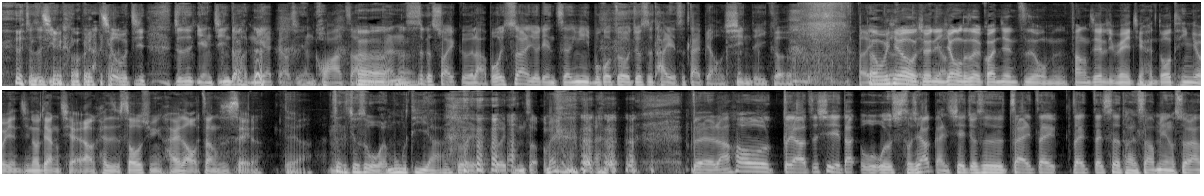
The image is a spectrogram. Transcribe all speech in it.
就是眼睛就是眼睛都很厉害，表情很夸张，但是个帅哥啦。不过虽然有点争议，不过最后就是他也是代表性的一个。那不听了，我觉得你用的这个关键字，我们房间里面已经很多听友眼睛都亮起来，然后开始搜寻海老藏是谁了。对啊，这个就是我的目的啊，各位 各位听众。对，然后对啊，这谢谢大我我首先要感谢，就是在在在在社团上面，虽然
